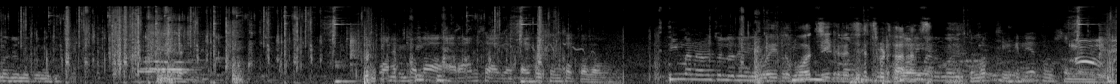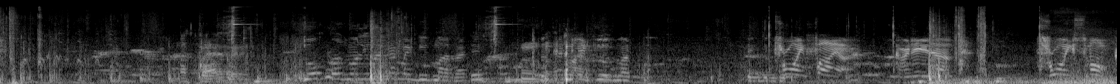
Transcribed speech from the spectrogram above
मुझे मुझे मुझे आराम से आ गया। साइको सुन सकता था वो। तीन बनाना चलो रे वही तो बहुत सीख रहे थे थोड़ा आराम से तुम लोग लिया तुम सुन लेंगे दो क्लोज मॉली मारना मैं डीप मार रहा ठीक तो एट एट क्लोज मार Throwing fire. Grenade out. Throwing smoke.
